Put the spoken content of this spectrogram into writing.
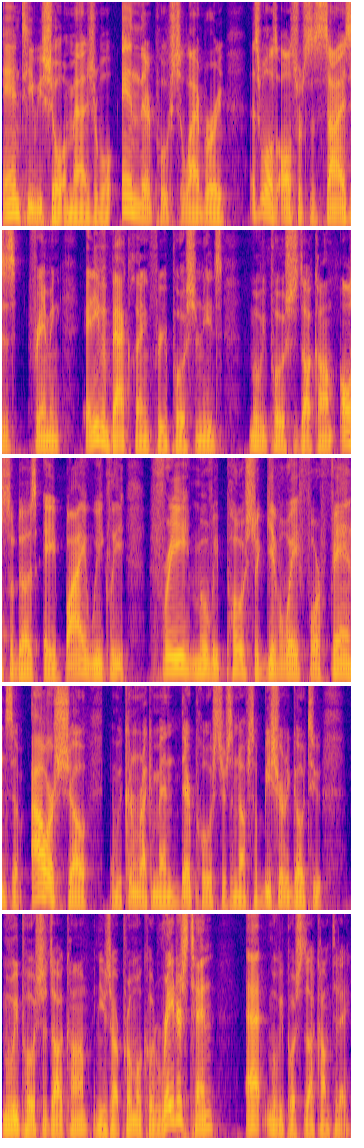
and TV show imaginable in their poster library, as well as all sorts of sizes, framing, and even backlighting for your poster needs. MoviePosters.com also does a bi weekly free movie poster giveaway for fans of our show, and we couldn't recommend their posters enough. So be sure to go to MoviePosters.com and use our promo code Raiders10 at MoviePosters.com today.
